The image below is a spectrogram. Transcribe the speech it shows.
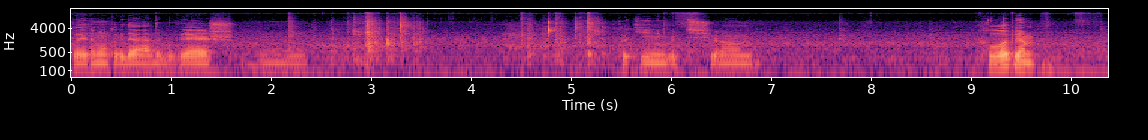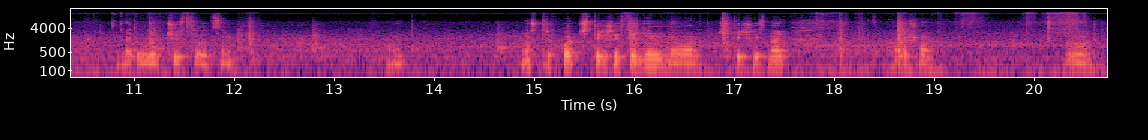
Поэтому, когда добавляешь какие-нибудь эм, хлопья, это будет чувствоваться. Вот. Ну, штрих-код 461, ну ладно, 460. Хорошо. Вот.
